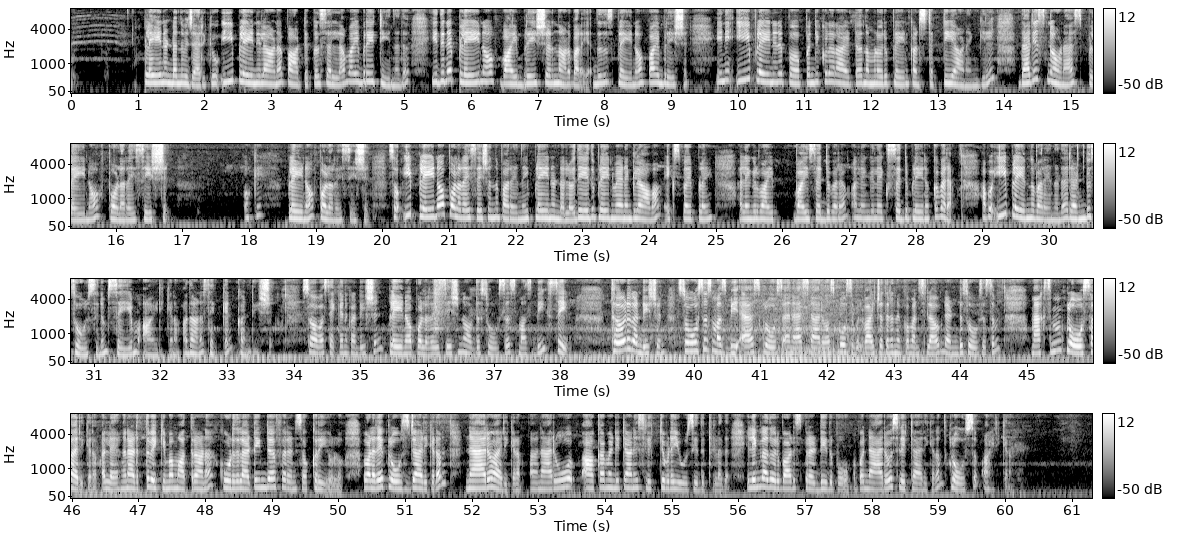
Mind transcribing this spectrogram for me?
പ്ലെയിൻ ഉണ്ടെന്ന് വിചാരിക്കൂ. ഈ പ്ലെയിനിലാണ് പാർട്ടിക്കിൾസ് എല്ലാം വൈബ്രേറ്റ് ചെയ്യുന്നത്. ഇതിനെ പ്ലെയിൻ ഓഫ് വൈബ്രേഷൻ എന്നാണ് പറയുക. This is plane of vibration ഇനി ഈ പ്ലെയിനിന് പെർപ്പൻഡിക്കുലർ ആയിട്ട് നമ്മളൊരു പ്ലെയിൻ കൺസ്ട്രക്ട് ചെയ്യുകയാണെങ്കിൽ that is known as plane of polarization okay plane of polarization so ഈ പ്ലെയിൻ ഓഫ് പോളറൈസേഷൻ എന്ന് പറയുന്ന ഈ പ്ലെയിൻ ഉണ്ടല്ലോ ഇത് ഏത് പ്ലെയിൻ വേണമെങ്കിലും ആവാം എക്സ് വൈ പ്ലെയിൻ അല്ലെങ്കിൽ വൈ വൈ സെഡ് വരാം അല്ലെങ്കിൽ എക്സ് സെഡ് പ്ലെയിൻ ഒക്കെ വരാം. അപ്പോൾ ഈ പ്ലെയിൻ എന്ന് പറയുന്നത് രണ്ട് സോഴ്സിനും സെയിം ആയിരിക്കണം. അതാണ് second condition so our second condition plane of polarization of the sources must be same third condition sources must be as close and as narrow as possible വായിച്ചതിന് നിങ്ങൾക്ക് മനസ്സിലാവും. രണ്ട് സോഴ്സസും മാക്സിമം ക്ലോസ് ആയിരിക്കണം അല്ലേ? അങ്ങനെ അടുത്ത് വെക്കുമ്പോൾ മാത്രമാണ് കൂടുതലായിട്ട് ഇന്റർഫറൻസ് ഒക്കെ അറിയുള്ളൂ. വളരെ ക്ലോസ്ഡ് ആയിരിക്കണം നാരോ ആയിരിക്കണം. നാരോ ആക്കാൻ വേണ്ടിയിട്ടാണ് ഈ സ്ലിറ്റ് ഇവിടെ യൂസ് ചെയ്തിട്ടുള്ളത്. ഇല്ലെങ്കിൽ അത് ഒരുപാട് സ്പ്രെഡ് ചെയ്ത് പോകും. അപ്പോൾ നാരോ സ്ലിറ്റ് ആയിരിക്കണം ക്ലോസും ആയിരിക്കണം.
